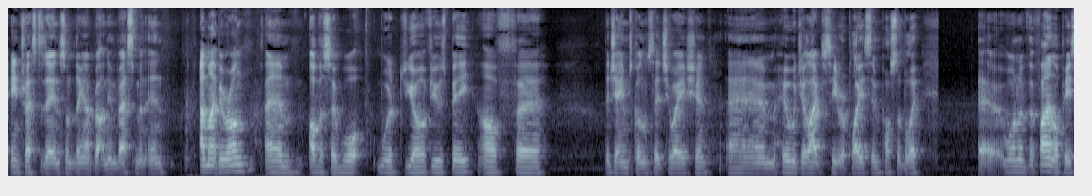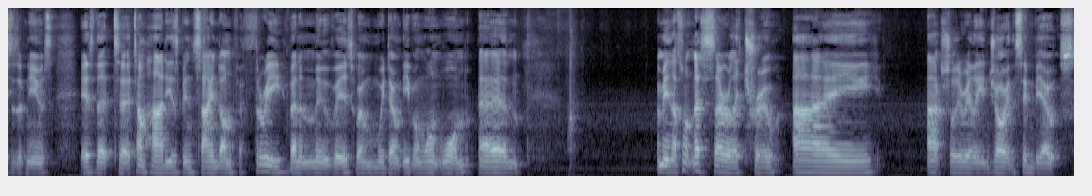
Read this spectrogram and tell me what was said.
interested in, something I've got an investment in. I might be wrong. Um, obviously, what would your views be of uh, the James Gunn situation? Um, who would you like to see replace him, possibly? Uh, one of the final pieces of news is that uh, Tom Hardy has been signed on for three Venom movies when we don't even want one. Um, I mean, that's not necessarily true. I actually really enjoy the symbiotes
